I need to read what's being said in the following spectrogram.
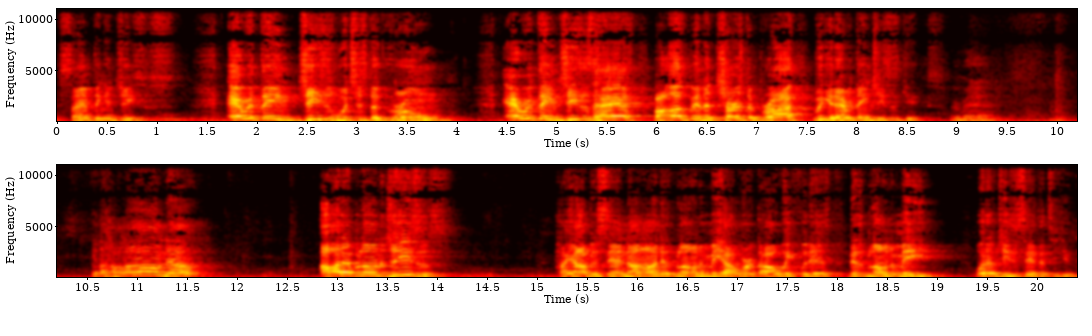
Same thing in Jesus. Everything Jesus, which is the groom, everything Jesus has, by us being the church, the bride, we get everything Jesus gets. Amen. You're like, hold on now. All that belong to Jesus. How y'all been saying, no, nah, this belong to me. I worked all week for this. This belong to me. What if Jesus said that to you?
